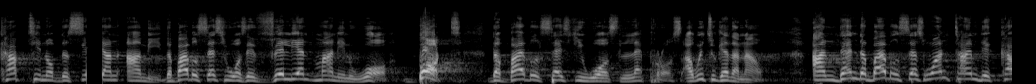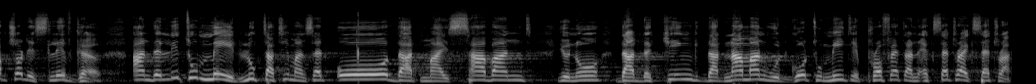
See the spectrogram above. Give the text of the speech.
captain of the Syrian army. The Bible says he was a valiant man in war. But the Bible says he was leprous. Are we together now? And then the Bible says one time they captured a slave girl, and the little maid looked at him and said, Oh, that my servant, you know, that the king, that Naaman would go to meet a prophet, and etc. etc.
